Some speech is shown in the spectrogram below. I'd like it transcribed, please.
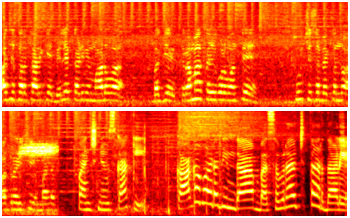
ರಾಜ್ಯ ಸರ್ಕಾರಕ್ಕೆ ಬೆಲೆ ಕಡಿಮೆ ಮಾಡುವ ಬಗ್ಗೆ ಕ್ರಮ ಕೈಗೊಳ್ಳುವಂತೆ ಸೂಚಿಸಬೇಕೆಂದು ಆಗ್ರಹಿಸಿ ಮಾನ್ಯ ಪಂಚ್ ನ್ಯೂಸ್ಗಾಗಿ ಕಾಗವಾಡದಿಂದ ಬಸವರಾಜ್ ತಾರ್ದಾಳೆ.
